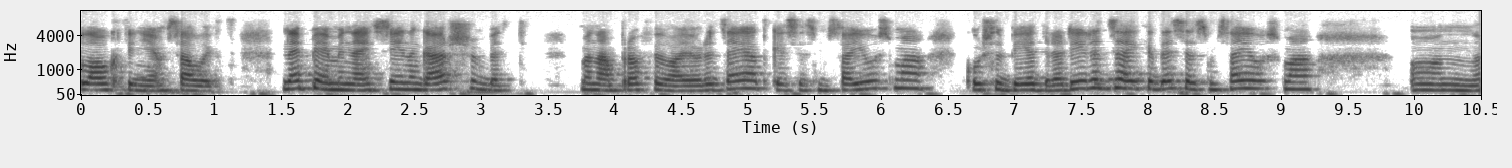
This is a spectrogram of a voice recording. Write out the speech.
plauktiņiem salikts. Nepieminēju sīna garšu, bet manā profilā jau redzējāt, ka es esmu sajūsmā. Kursa biedri arī redzēja, ka es esmu sajūsmā. Un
